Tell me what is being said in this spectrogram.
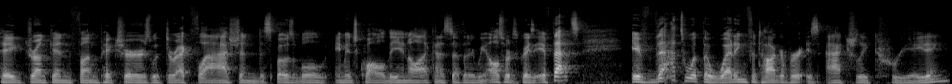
take drunken fun pictures with direct flash and disposable image quality and all that kind of stuff. There'd be all sorts of crazy. If that's if that's what the wedding photographer is actually creating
